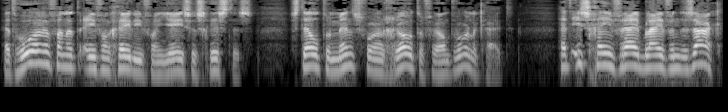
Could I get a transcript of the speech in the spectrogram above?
Het horen van het evangelie van Jezus Christus stelt de mens voor een grote verantwoordelijkheid. Het is geen vrijblijvende zaak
